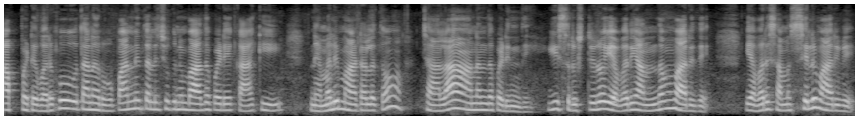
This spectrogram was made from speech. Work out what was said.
అప్పటి వరకు తన రూపాన్ని తలుచుకుని బాధపడే కాకి నెమలి మాటలతో చాలా ఆనందపడింది. ఈ సృష్టిలో ఎవరి అందం వారిదే ఎవరి సమస్యలు వారివే.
